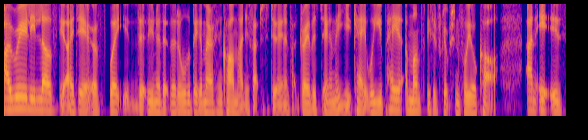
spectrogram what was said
I really love the idea of where you, that you know that, that all the big American car manufacturers are doing, and in fact, Drover's doing in the UK, where you pay a monthly subscription for your car, and it is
